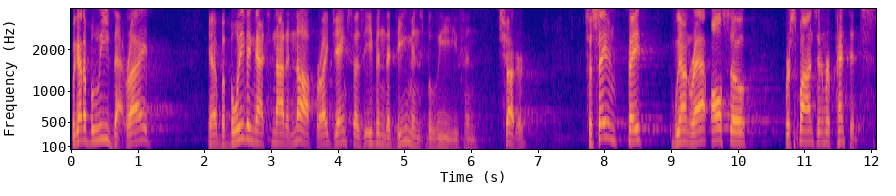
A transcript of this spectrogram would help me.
We got to believe that, right? You know, but believing that's not enough, right? James says even the demons believe and shudder. So saving faith, we unwrap, also responds in repentance.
